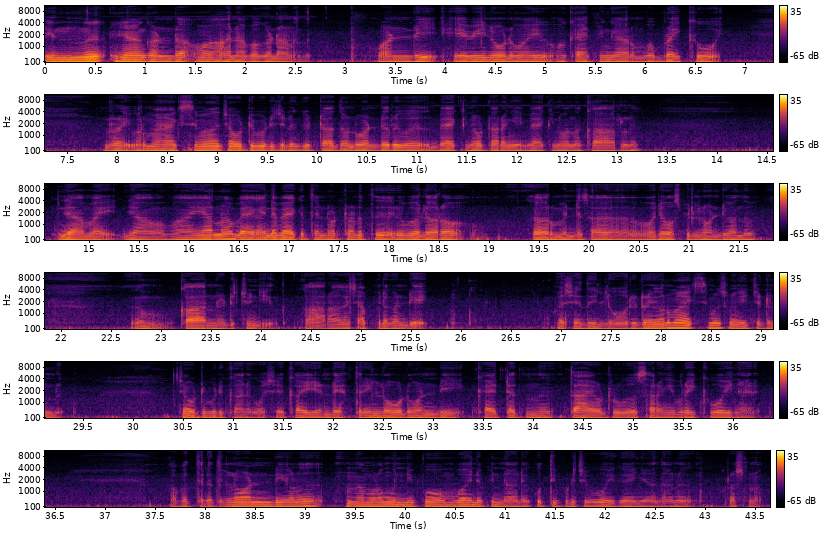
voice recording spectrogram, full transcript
ഇന്ന് ഞാൻ കണ്ട വാഹനാപകടമാണിത്. വണ്ടി ഹെവി ലോഡുമായി കയറ്റം കയറുമ്പോൾ ബ്രേക്ക് പോയി. ഡ്രൈവർ മാക്സിമം ചവിട്ടി പിടിച്ചിട്ടും കിട്ടാത്തതുകൊണ്ട് വണ്ടി റിവേഴ്സ് ബാക്കിലോട്ട് ഇറങ്ങി. ബാക്കിൽ വന്ന കാറിൽ ജാമായി ജാമായി പറഞ്ഞാൽ ബാ അതിന്റെ ബാക്കിൽ തന്നെ തൊട്ടടുത്ത് ഒരു ബൊലോറോ ഗവൺമെന്റ് ഒരു ഹോസ്പിറ്റൽ വണ്ടി വന്ന് കാറിന് ഇടിച്ചും ചെയ്തു. കാറാകെ ചപ്പിലൊക്കെ കണ്ടിയായി പക്ഷേ ഇത് ലോറി ഡ്രൈവർ മാക്സിമം ശ്രമിച്ചിട്ടുണ്ട്. ചവിട്ടി പിടിക്കാനൊക്കെ. പക്ഷേ കഴിയണ്ടേ? ഇത്രയും ലോഡ് വണ്ടി കയറ്റത്തു നിന്ന് താഴോട്ട് റിവേഴ്സ് ഇറങ്ങി ബ്രേക്ക് പോയിനാൽ അപ്പോൾ ഇത്തരത്തിലുള്ള വണ്ടികൾ നമ്മളെ മുന്നിൽ പോകുമ്പോൾ അതിന്റെ പിന്നാലെ കുത്തിപ്പിടിച്ച് പോയി കഴിഞ്ഞാൽ അതാണ് പ്രശ്നം.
